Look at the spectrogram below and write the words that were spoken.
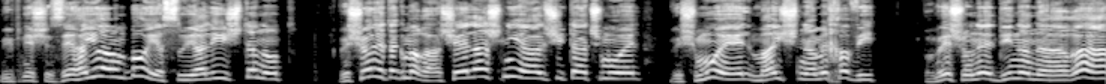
מפני שזה היום בו היא עשויה להשתנות. ושואלת הגמרא שאלה שנייה על שיטת שמואל, ושמואל, מה ישנה מחבית? במה שונה דין הנערה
